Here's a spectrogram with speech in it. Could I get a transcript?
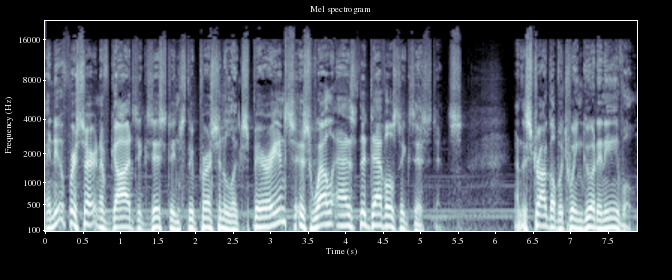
I knew for certain of God's existence through personal experience, as well as the devil's existence, and the struggle between good and evil,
